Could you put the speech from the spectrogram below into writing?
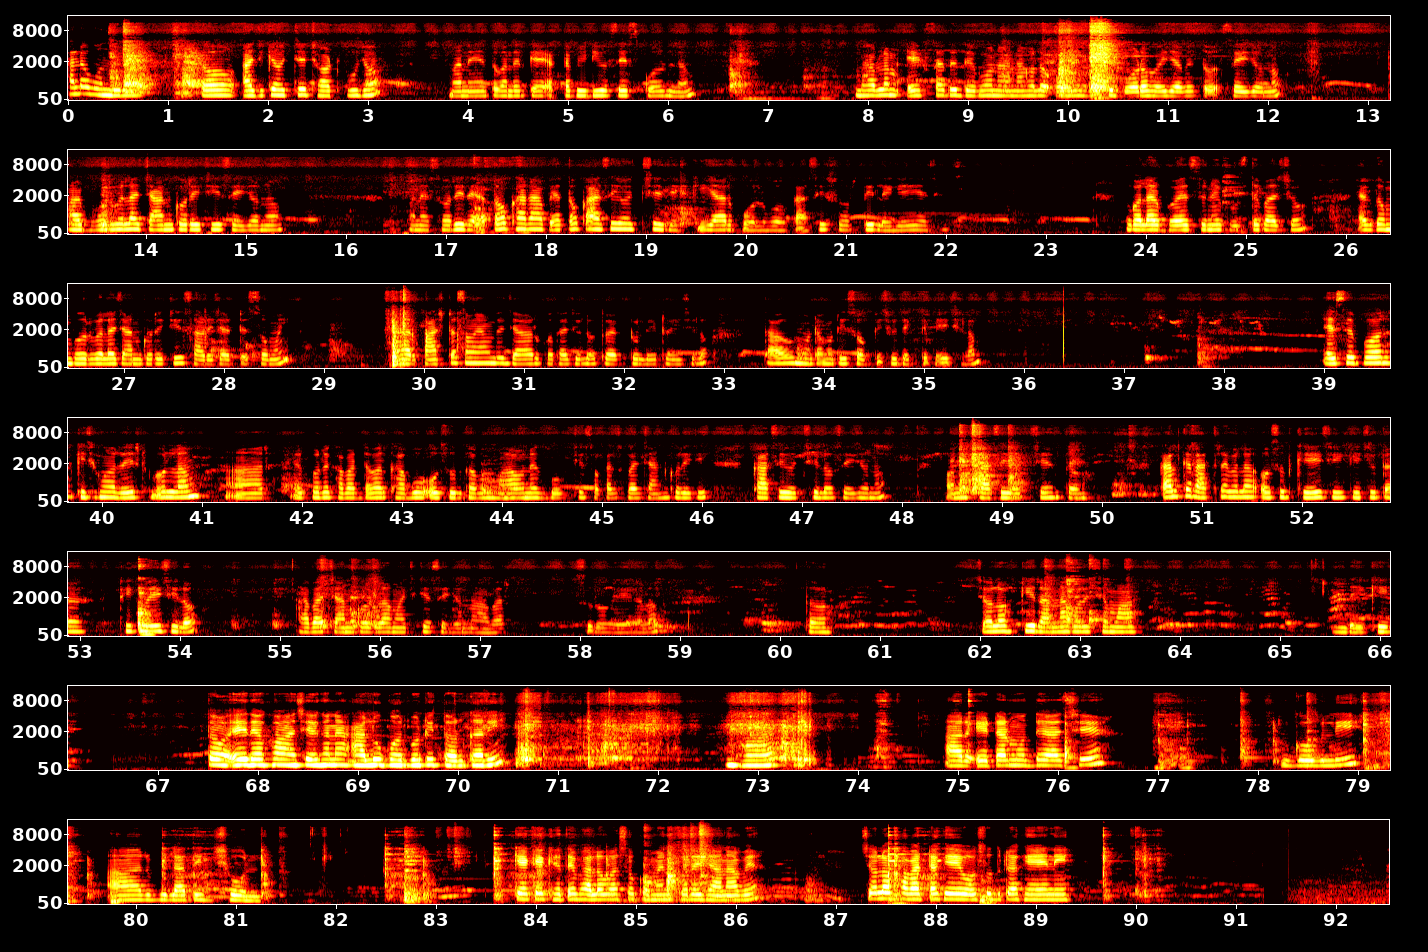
Hello বন্ধুরা, তো আজকে হচ্ছে ছট পুজো মানে তোমাদেরকে একটা ভিডিও শেষ করলাম। ভাবলাম একসাথে দেব না না হলে অনেক বেশি বড় হয়ে যাবে তো সেই জন্য। আর ভোরবেলা চান করেছি সেই জন্য। মানে শরীর এত খারাপ, এত কাশি হচ্ছে যে কি আর বলব, কাশি সর্দি লেগেই আছে। গলার ভয়েস শুনে বুঝতে পারছ। একদম ভোরবেলা চান করেছি সাড়ে চারটের সময়। আর পাঁচটার সময় আমাদের যাওয়ার কথা ছিল, তো একটু লেট হয়েছিল। তাও মোটামুটি সব কিছু দেখতে পেয়েছিলাম। এসে পর কিছুক্ষণ রেস্ট করলাম, আর এরপরে খাবার দাবার খাব, ওষুধ খাব। মা অনেক বকছে, সকাল সকাল চান করেছি, কাশি হচ্ছিল সেই জন্য। অনেক কাশি হচ্ছে, তো কালকে রাত্রেবেলা ওষুধ খেয়েছি, কিছুটা ঠিক হয়েছিল। আবার চান করলাম আজকে, সেই জন্য আবার শুরু হয়ে গেল। তো চলো কি রান্না করেছে মা? দেখি। তো এই দেখো, আছে এখানে আলু বরবটির তরকারি, ভাত, আর এটার মধ্যে আছে গোগলি আর বিলাতির ঝোল। কে কে খেতে ভালোবাসো কমেন্ট করে জানাবে। চলো খাবারটা খেয়ে, ওষুধটা খেয়ে নিই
